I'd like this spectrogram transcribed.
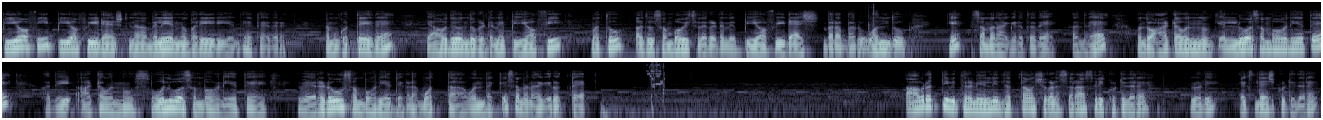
P of E P of E ಡ್ಯಾಶ್ನ ಬೆಲೆಯನ್ನು ಬರೆಯಿರಿ ಅಂತ ಹೇಳ್ತಾ ಇದ್ದಾರೆ. ನಮ್ಗೆ ಗೊತ್ತೇ ಇದೆ, ಯಾವುದೇ ಒಂದು ಘಟನೆ ಪಿ ಆಫ್ ಇ ಮತ್ತು ಅದು ಸಂಭವಿಸಿದ ಘಟನೆ ಪಿ ಆಫ್ ಇ ಡ್ಯಾಶ್ ಬರೋಬ್ಬರು ಒಂದುಗೆ ಸಮನಾಗಿರುತ್ತದೆ. ಅಂದರೆ ಒಂದು ಆಟವನ್ನು ಗೆಲ್ಲುವ ಸಂಭವನೀಯತೆ, ಅದೇ ಆಟವನ್ನು ಸೋಲುವ ಸಂಭವನೀಯತೆ, ಇವೆರಡೂ ಸಂಭವನೀಯತೆಗಳ ಮೊತ್ತ ಒಂದಕ್ಕೆ ಸಮನಾಗಿರುತ್ತೆ. ಆವೃತ್ತಿ ವಿತರಣೆಯಲ್ಲಿ ದತ್ತಾಂಶಗಳ ಸರಾಸರಿ ಕೊಟ್ಟಿದ್ದಾರೆ. ನೋಡಿ ಎಕ್ಸ್ ಡ್ಯಾಶ್ ಕೊಟ್ಟಿದ್ದಾರೆ.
